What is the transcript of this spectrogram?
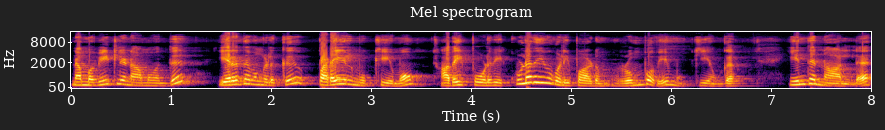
நம்ம வீட்டில் நாம் வந்து இறந்தவங்களுக்கு படையல் முக்கியமோ அதை போலவே குலதெய்வ வழிபாடும் ரொம்பவே முக்கியங்க. இந்த நாளில்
